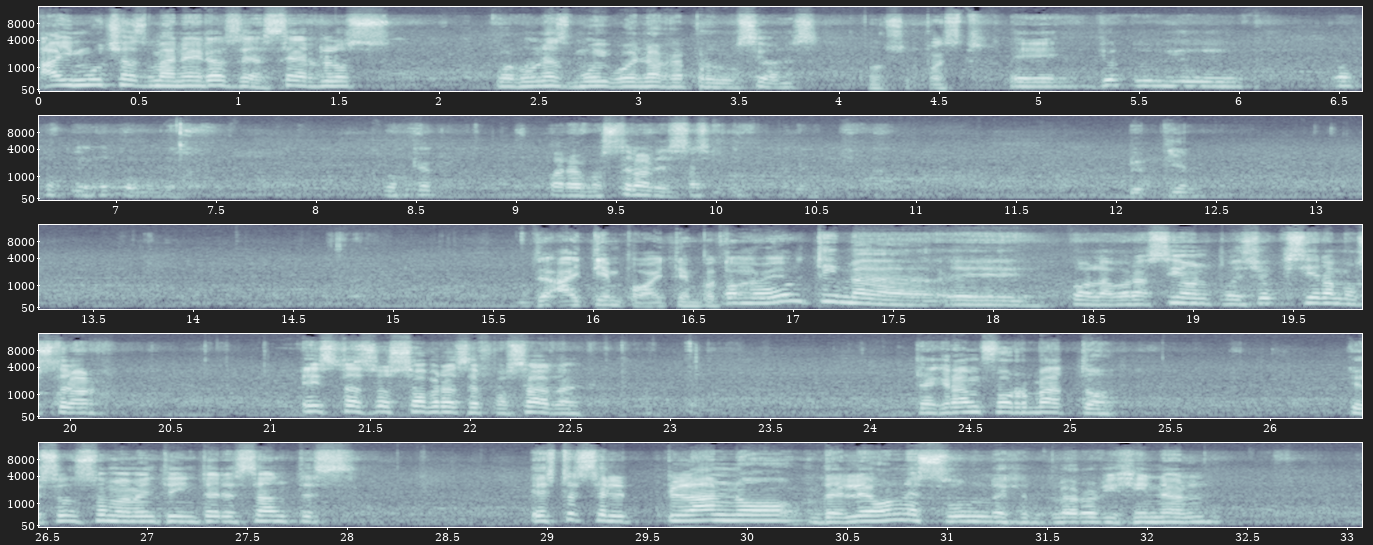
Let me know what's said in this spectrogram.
Hay muchas maneras de hacerlos por unas muy buenas reproducciones. Por supuesto. Eh, yo, eh, ¿cuánto tiempo tenemos? Porque- Para mostrar eso. Hay tiempo, hay tiempo Como todavía. última eh, colaboración, pues yo quisiera mostrar estas dos obras de Posada de gran formato que son sumamente interesantes. Este es el plano de León, es un ejemplar original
